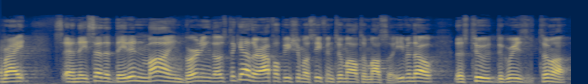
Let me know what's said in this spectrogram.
right? and they said that they didn't mind burning those together, afal pisha mosifin tumal tumasa, even though there's two degrees of tuma,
